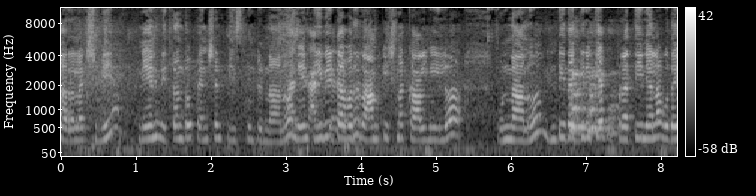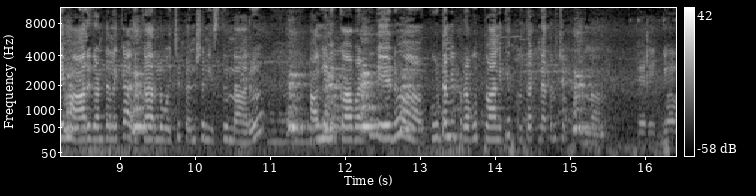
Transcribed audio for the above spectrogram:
వరలక్ష్మి నేను విత్తంతో పెన్షన్ తీసుకుంటున్నాను. నేను టీవీ టవర్ రామకృష్ణ కాలనీలో ఉన్నాను. ఇంటి దగ్గరికే ప్రతి నెల ఉదయం ఆరు గంటలకే అధికారులు వచ్చి పెన్షన్ ఇస్తున్నారు. అందుకు కాబట్టి నేను కూటమి ప్రభుత్వానికి కృతజ్ఞతలు చెప్తున్నాను. Very good.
